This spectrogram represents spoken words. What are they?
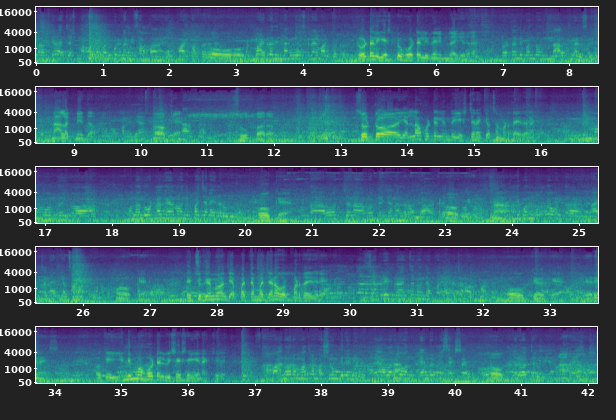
ಅಂತೇಳಿ ಅಡ್ಜಸ್ಟ್ ಮಾಡಿ ಬಂದ್ಬಿಟ್ಟು ನಮಗೆ ಸ್ವಲ್ಪ ಹೆಲ್ಪ್ ಮಾಡ್ಕೊಡ್ತಾರೆ ಓ, ಬಟ್ okay. ಮಾಡಿರೋದು ನಮಗೋಸ್ಕರ ಮಾಡ್ಕೊಟ್ಟಿರೋದು ಟೋಟಲ್ ಎಷ್ಟು ಹೋಟೆಲ್ ಇದೆ ನಿಮ್ದಾಗಿದ್ರೆ ಟೋಟಲಿ ಬಂದು ಒಂದು ನಾಲ್ಕು ಸರ್. ನಾಲ್ಕನೇದು? ಮೂರು ಓಪನ್ ಇದೆ. Okay. ನಾಲ್ಕನೇ ಸೂಪರ್ ಓಕೆ ಸೊ ಟೋ ಎಲ್ಲ ಹೋಟೆಲಿಂದ ಎಷ್ಟು ಜನ ಕೆಲಸ ಮಾಡ್ತಾ ಇದ್ದಾರೆ? ಮಿನಿಮಮ್ ಒಂದು ಈಗ ಒಂದೊಂದು ಹೋಟ್ಲಲ್ಲಿ ಏನೋ ಒಂದು ಇಪ್ಪತ್ತು ಜನ ಇದ್ದಾರೆ ಹುಡುಗರು. ಓಕೆ ಒಂದು ಅರವತ್ತು ಜನ ಅರವತ್ತೈದು ಜನ ಇದ್ದಾರೆ ಅಲ್ಲಿ ಆ ಕಡೆ ಓಕೆ. ಹಾ. ಇಲ್ಲಿ ಬಂದ್ಬಿಟ್ಟು ಒಂದು ನಾಲ್ಕು ಜನ ಕೆಲಸ ಮಾಡ್ತೀವಿ ನಾವು ಓಕೆ ಹೆಚ್ಚು ಕಮ್ಮಿ ಒಂದು ಎಪ್ಪತ್ತೆಂಬತ್ತು ಜನ ವರ್ಕ್ ಮಾಡ್ತಾ ಇದ್ದೀರಿ. ಶಬರಿ ಬ್ರಾಂಚಲ್ಲಿ ಒಂದು ಎಪ್ಪತ್ತೆಂಬತ್ತು ಜನ ವರ್ಕ್ ಮಾಡ್ತಾ okay okay very nice okay ನಿಮ್ಮ ಹೋಟೆಲ್ ವಿಶೇಷ ಏನು ಆ್ಯಕ್ಚುಲಿ ಭಾನುವಾರ ಮಾತ್ರ ಮಶ್ರೂಮ್ ಬಿರಿಯಾನಿ ಇರುತ್ತೆ. ಅವತ್ತು ಒಂದು ಟೆನ್ ರುಪೀಸ್ ಎಕ್ಸ್ಟ್ರಾ ಇರುತ್ತೆ. ನಲ್ವತ್ತಿರುತ್ತೆ ಹಾ.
